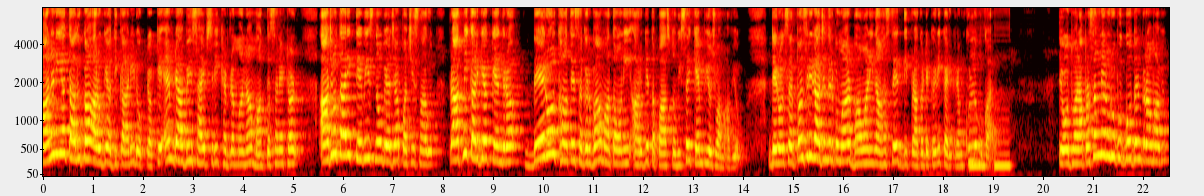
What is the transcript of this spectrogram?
માનનીય તાલુકા આરોગ્ય અધિકારી ડોક્ટર કે એમ ડાભી સાહેબ શ્રી ખેડબ્રહ્માના માર્ગદર્શન હેઠળ આજનો તારીખ ત્રેવીસ નવ બે હજાર પચીસના રોજ પ્રાથમિક આરોગ્ય કેન્દ્ર દેરોલ ખાતે સગર્ભા માતાઓની આરોગ્ય તપાસનો વિષય કેમ્પ યોજવામાં આવ્યો. દેરોલ સરપંચ શ્રી રાજેન્દ્ર કુમાર ભાવાણીના હસ્તે દીપ પ્રાગટ્ય કરી કાર્યક્રમ ખુલ્લો મુકાયો. તેઓ દ્વારા પ્રસંગને અનુરૂપ ઉદ્બોધન કરવામાં આવ્યું.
